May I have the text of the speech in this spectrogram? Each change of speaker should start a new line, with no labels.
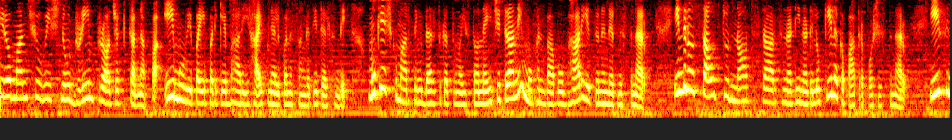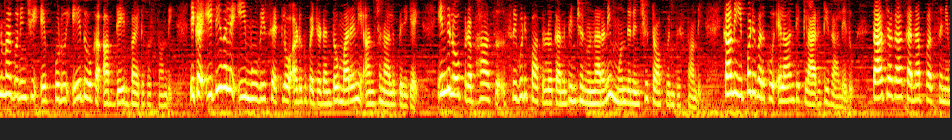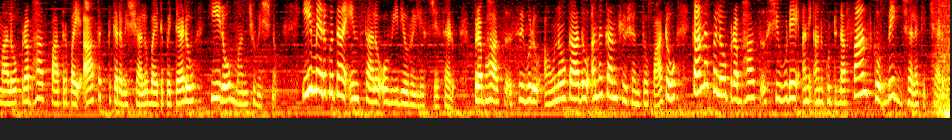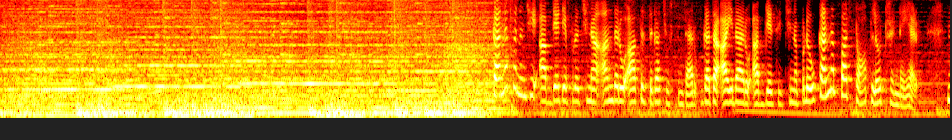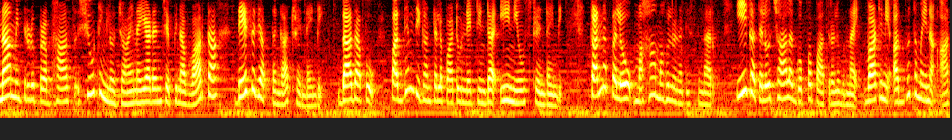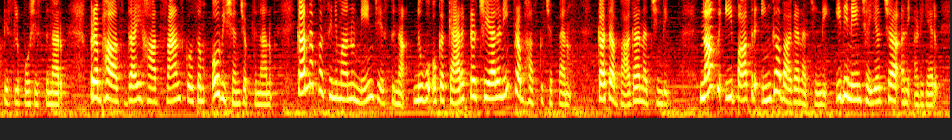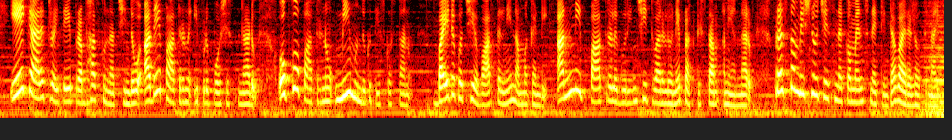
Hero Manchu Vishnu dream project Kannappa. ఈ మూవీపై ఇప్పటికే భారీ హైప్ నెలకొన్న సంగతి తెలిసింది. ముఖేష్ కుమార్ సింగ్ దర్శకత్వం వహిస్తోన్న ఈ చిత్రాన్ని మోహన్ బాబు భారీ ఎత్తున నిర్మిస్తున్నారు. ఇందులో సౌత్ టు నార్త్ స్టార్స్ నటీనటులు కీలక పాత్ర పోషిస్తున్నారు. ఈ సినిమా గురించి ఎప్పుడు ఏదో ఒక అప్డేట్ బయటకు వస్తోంది ఇక ఇటీవల ఈ మూవీ సెట్లో అడుగు పెట్టడంతో మరిన్ని అంచనాలు పెరిగాయి. ఇందులో ప్రభాస్ శివుడి పాత్రలో కనిపించనున్నారని ముందు నుంచి టాక్ వినిపిస్తోంది. కానీ ఇప్పటి వరకు ఎలాంటి క్లారిటీ రాలేదు. తాజాగా కన్నప్ప సినిమాలో ప్రభాస్ పాత్రపై ఆసక్తికర విషయాలు బయటపెట్టాడు హీరో మంచు విష్ణు. ఈ మేరకు తన ఇన్స్టాలో ఓ వీడియో రిలీజ్ చేశాడు. ప్రభాస్ శివుడు అవునో కాదు అన్న కన్ఫ్యూషన్తో పాటు కన్నప్పలో ప్రభాస్ శివుడే అని అనుకుంటున్న ఫ్యాన్స్కు బిగ్ ఝలక్ ఇచ్చాడు కన్నప్ప నుంచి అప్డేట్ ఎప్పుడొచ్చినా అందరూ ఆతృతగా చూస్తుంటారు. గత ఐదారు అప్డేట్స్ ఇచ్చినప్పుడు కన్నప్ప టాప్లో ట్రెండ్ అయ్యాడు. నా మిత్రుడు ప్రభాస్ షూటింగ్లో జాయిన్ అయ్యాడని చెప్పిన వార్త దేశవ్యాప్తంగా ట్రెండ్ అయింది. దాదాపు పద్దెనిమిది గంటల పాటు నెట్టింట ఈ న్యూస్ ట్రెండ్ అయింది. కన్నప్పలో మహామహులు నటిస్తున్నారు. ఈ కథలో చాలా గొప్ప పాత్రలు ఉన్నాయి. వాటిని అద్భుతమైన ఆర్టిస్టులు పోషిస్తున్నారు. ప్రభాస్ డై హార్ట్ ఫ్యాన్స్ కోసం ఓ విషయం చెప్తున్నాను. కన్నప్ప సినిమాను నేను చేస్తున్నా. నువ్వు ఒక క్యారెక్టర్ చేయాలని ప్రభాస్కు చెప్పాను. కథ కథ బాగా నచ్చింది. నాకు ఈ పాత్ర ఇంకా బాగా నచ్చింది. ఇది నేను చెయ్యొచ్చా అని అడిగారు. ఏ క్యారెక్టర్ అయితే ప్రభాస్కు నచ్చిందో అదే పాత్రను ఇప్పుడు పోషిస్తున్నాడు. ఒక్కో పాత్రను మీ ముందుకు తీసుకొస్తాను. బయటకొచ్చే వార్తల్ని నమ్మకండి. అన్ని పాత్రల గురించి త్వరలోనే ప్రకటిస్తాం అని అన్నారు. ప్రస్తుతం విష్ణు చేసిన కామెంట్స్ నెట్టింట వైరల్ అవుతున్నాయి.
